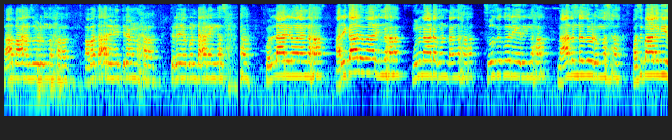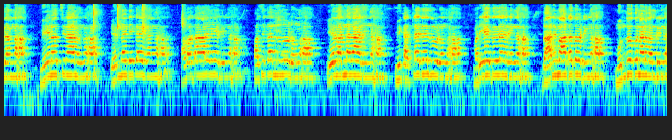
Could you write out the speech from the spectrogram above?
నా పానం చూడంగా అవతార మిత్రంగా తెలియకుండానంగా కొల్లారిలోనంగా అరికాలు మారింగా ములునాటకుండంగా చూసుకునేదింగా నాదుండ చూడుంగా పసిపాల మీదంగా నేనొచ్చినానుగా ఎన్నటికైనా అవతారమేదింగా పసికన్ను చూడుంగా ఏదన్నగా నింగ మీకు అట్లయితే చూడుంగ. మరి అయితే రింగ దాని మాటతోటింగా ముందుకు నడవండింగ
